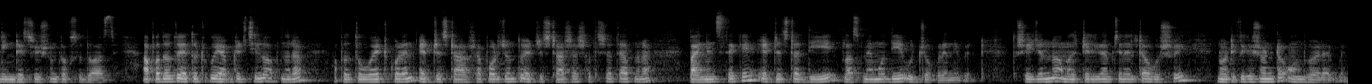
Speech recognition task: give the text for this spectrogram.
লিঙ্ক ডেসক্রিপশন বক্সে দেওয়া আছে। আপাতত এতটুকুই আপডেট ছিল, আপনারা আপাতত ওয়েট করেন অ্যাড্রেসটা আসা পর্যন্ত অ্যাড্রেসটা আসার সাথে সাথে আপনারা বাইন্যান্স থেকে অ্যাড্রেসটা দিয়ে প্লাস মেমো দিয়ে উজ্জ্ব করে নেবেন। তো সেই জন্য আমাদের টেলিগ্রাম চ্যানেলটা অবশ্যই নোটিফিকেশনটা অন করে রাখবেন।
